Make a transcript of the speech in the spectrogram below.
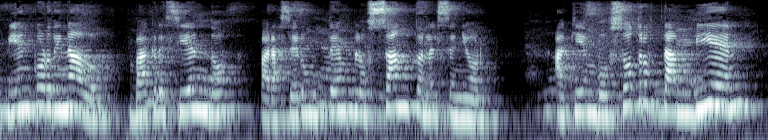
bien coordinado, va creciendo para ser un templo santo en el Señor, a quien vosotros también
